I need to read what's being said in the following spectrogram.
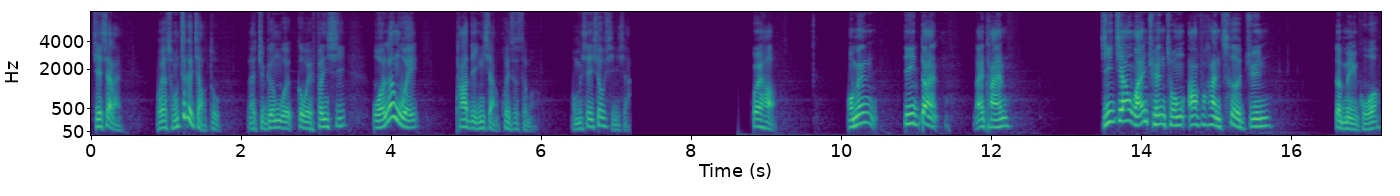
接下来我要从这个角度来去跟各位分析。我认为它的影响会是什么？我们先休息一下。各位好，我们第一段来谈即将完全从阿富汗撤军的美国，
